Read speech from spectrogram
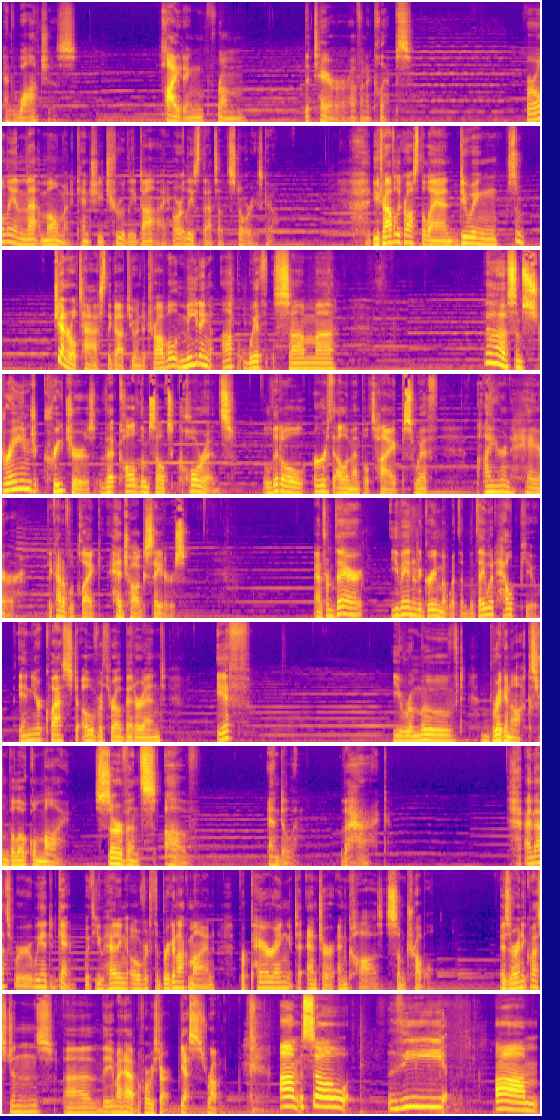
and watches, hiding from the terror of an eclipse. For only in that moment can she truly die, or at least that's how the stories go. You traveled across the land doing some general tasks that got you into trouble, meeting up with some uh, uh, some strange creatures that called themselves Korreds, little earth elemental types with iron hair. They kind of look like hedgehog satyrs. And from there, you made an agreement with them that they would help you in your quest to overthrow Bitter End if you removed Brigganocks from the local mine, servants of Endelyn, the Hag. And that's where we ended game, with you heading over to the Brigganock mine, preparing to enter and cause some trouble. Is there any questions uh, that you might have before we start? Yes, Robin. Um, so the um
